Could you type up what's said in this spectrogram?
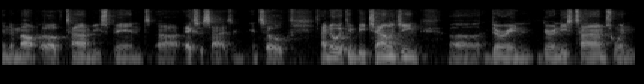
and the amount of time you spend exercising. And so I know it can be challenging uh, during during these times when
